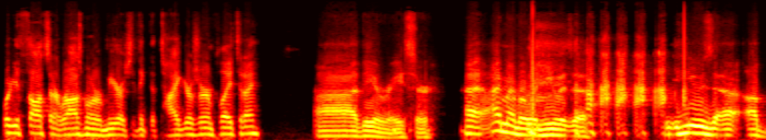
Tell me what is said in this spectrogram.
What are your thoughts on Erasmo Ramirez? You think the Tigers are in play today? Uh, the eraser. I, I remember when he was a he was a, a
